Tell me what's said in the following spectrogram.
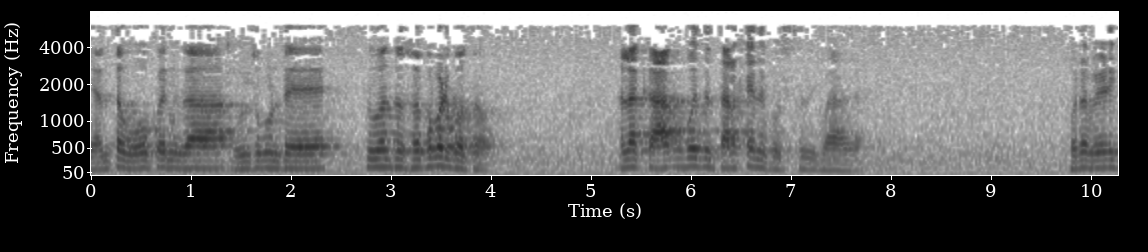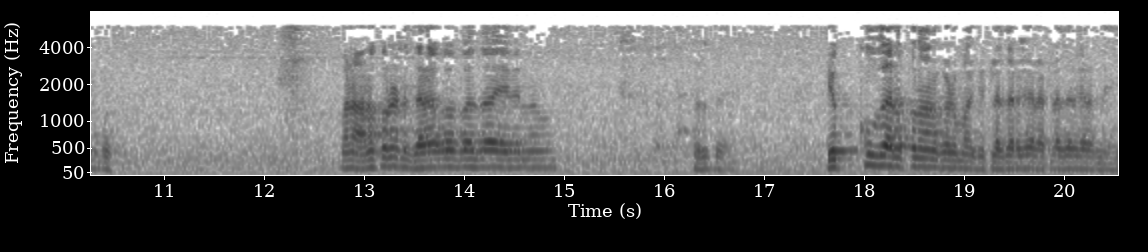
ఎంత ఓపెన్గా ఉంచుకుంటే నువ్వంత సుఖపడిపోతావు. అలా కాకపోతే తలకాయని పోస్తుంది బాగా. పుర వేడికి పోతుంది. మనం అనుకున్నట్టు జరగకపోతే ఏమైనా దొరుకుతాయి? ఎక్కువగా అనుకున్నాం అనుకోండి మనకి ఇట్లా జరగాలి అట్లా జరగాలని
